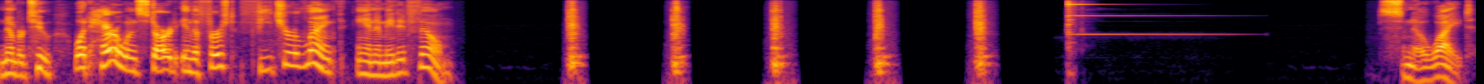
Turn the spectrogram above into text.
Number two, what heroine starred in the first feature length animated film? Snow White.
